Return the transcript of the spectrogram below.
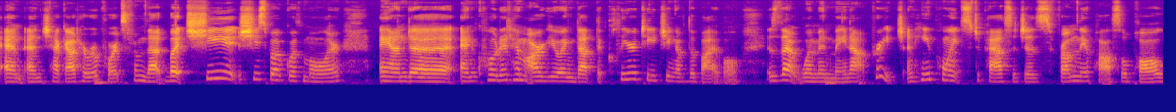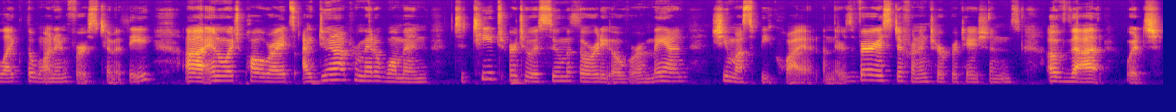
and and check out her reports from that. But she she spoke with Mohler and uh, and quoted him arguing that the clear teaching of the Bible is that women may not preach, and he points to passages from the Apostle Paul, like the one in First Timothy, uh, in which Paul writes, "I do not permit a woman to teach or to assume authority over a man; she must be quiet." And there's various different interpretations of that, which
